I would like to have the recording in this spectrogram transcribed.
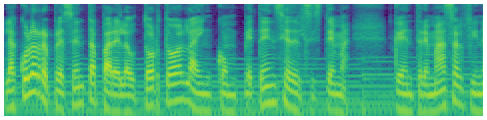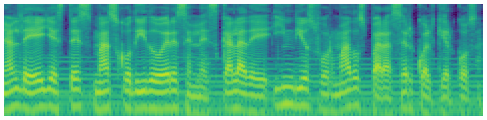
La cola representa para el autor toda la incompetencia del sistema, que entre más al final de ella estés, más jodido eres en la escala de indios formados para hacer cualquier cosa.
